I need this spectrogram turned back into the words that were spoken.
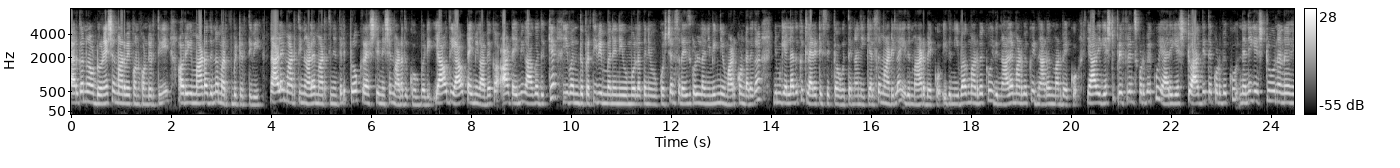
ಯಾರಿಗಾನು ನಾವು ಡೊನೇಷನ್ ಮಾಡಬೇಕು ಅನ್ಕೊಂಡಿರ್ತೀವಿ, ಅವರಿಗೆ ಮಾಡೋದನ್ನ ಮರ್ತು ಬಿಟ್ಟಿರ್ತೀವಿ ನಾಳೆ ಮಾಡ್ತೀನಿ ನಾಳೆ ಮಾಡ್ತೀನಿ ಅಂತೇಳಿ ಪ್ರೋಕ್ರಾಸ್ಟಿನೇಷನ್ ಮಾಡೋದಕ್ಕೆ ಹೋಗಬೇಡಿ. ಯಾವ್ದು ಯಾವ ಟೈಮಿಗೆ ಆಗಬೇಕೋ ಆ ಟೈಮಿಗೆ ಆಗೋದಕ್ಕೆ ಈ ಒಂದು ಪ್ರತಿಬಿಂಬನೆ ನೀವು ಮೂಲಕ ನೀವು ಕ್ವಶನ್ಸ್ ರೈಸ್ಗಳನ್ನ ನಿಮಗೆ ನೀವು ಮಾಡ್ಕೊಂಡಾಗ ನಿಮ್ಗೆ ಎಲ್ಲದಕ್ಕೂ ಕ್ಲಾರಿಟಿ ಸಿಗ್ತಾ ಹೋಗುತ್ತೆ. ನಾನು ಈ ಕೆಲಸ ಮಾಡಿಲ್ಲ ಇದನ್ನ ಮಾಡಬೇಕು. ಇದನ್ನ ಇವಾಗ ಮಾಡಬೇಕು ಇದನ್ನ ನಾಳೆ ಮಾಡಬೇಕು ಇದು ನಾಡೋದು ಮಾಡಬೇಕು. ಯಾರಿಗೆ ಎಷ್ಟು ಪ್ರಿಫರೆನ್ಸ್ ಕೊಡಬೇಕು, ಯಾರಿಗೆ ಎಷ್ಟು ಆದ್ಯತೆ ಕೊಡಬೇಕು, ನನಗೆ ಎಷ್ಟು ನಾನು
